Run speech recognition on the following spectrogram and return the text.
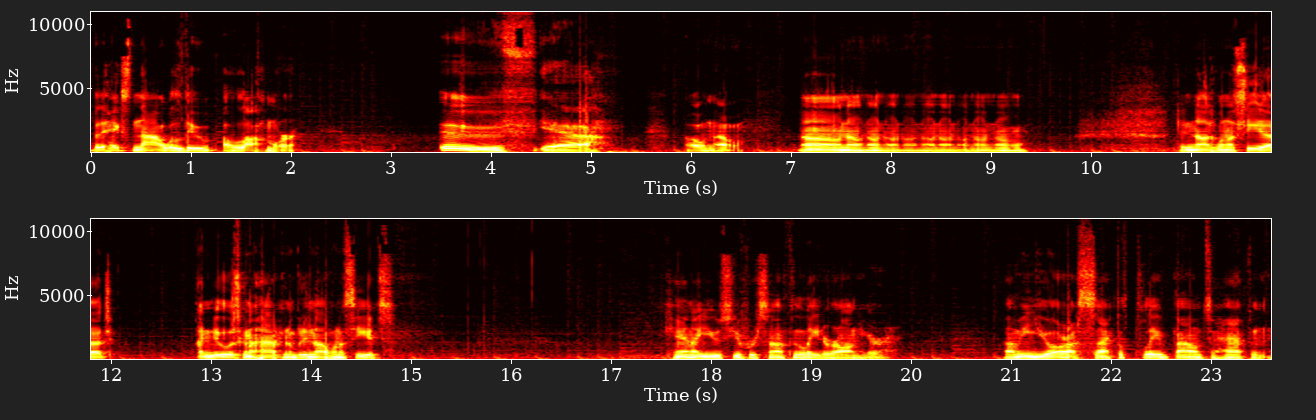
But the Hex now will do a lot more. Oof, yeah. Oh no. Oh no no no no no no no no no. Did not want to see that. I knew it was going to happen, but did not want to see it. Can I use you for something later on here? I mean, you are a sackless play bound to happen.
